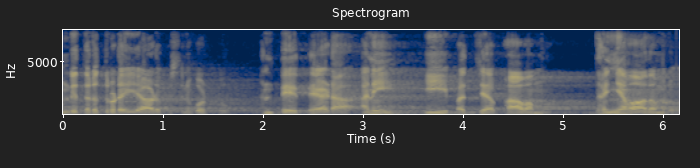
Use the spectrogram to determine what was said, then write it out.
ఉండి దరిద్రుడయ్యాడు పిసినుగొట్టు అంతే తేడా అని ఈ పద్య భావము ధన్యవాదములు.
